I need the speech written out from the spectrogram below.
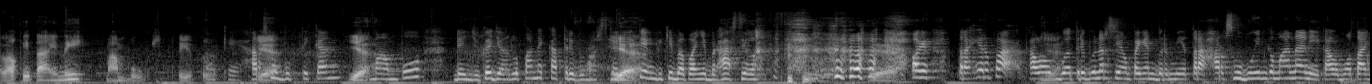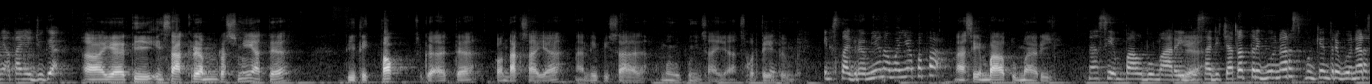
kalau kita ini mampu seperti itu. Oke, harus Ya. membuktikan Yeah. mampu dan juga jangan lupa nekat Tribuners. Kayaknya Yeah. itu yang bikin bapaknya berhasil. Ya. Oke, terakhir Pak, kalau Yeah. buat Tribuners yang pengen bermitra harus ngubungin ke mana nih? Kalau mau tanya-tanya juga. Eh, ya di Instagram resmi ada, di TikTok juga ada kontak saya, nanti bisa menghubungi saya seperti itu. Mbak. Instagramnya namanya apa Pak? Nasi Empal Bumari. Nasi Empal Bumari. Iya. Bisa dicatat Tribuners, mungkin Tribuners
